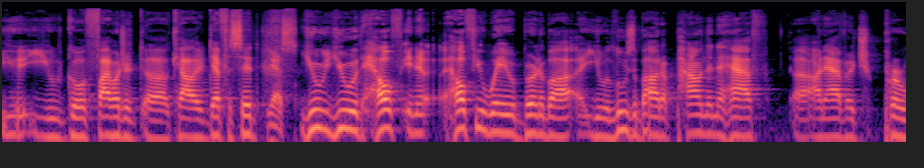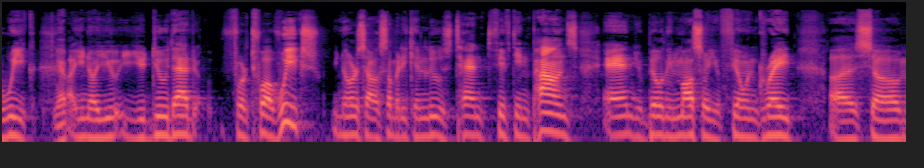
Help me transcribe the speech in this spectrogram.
you you go 500 uh, calorie deficit. Yes. You you would health in a healthy way would burn about you would lose about a pound and a half uh, on average per week. Yep. Uh, you know, you you do that for 12 weeks. You notice how somebody can lose 10, 15 pounds, and you're building muscle. You're feeling great. Uh, so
